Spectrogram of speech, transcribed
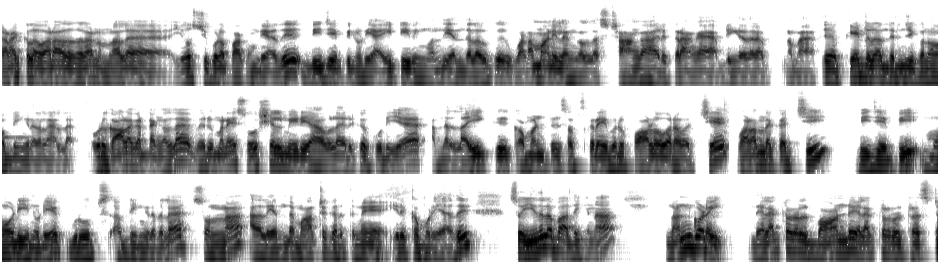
கணக்கில் வராததெல்லாம் நம்மளால் யோசிச்சு கூட பார்க்க முடியாது. பிஜேபியினுடைய ஐடி விங் வந்து எந்த அளவுக்கு வட மாநிலங்களில் ஸ்ட்ராங்காக இருக்கிறாங்க அப்படிங்கிறத நம்ம கேட்டு தான் தெரிஞ்சுக்கணும் அப்படிங்கிறதெல்லாம் இல்லை. ஒரு காலகட்டங்களில் வெறுமனே சோஷியல் மீடியாவில் இருக்கக்கூடிய அந்த லைக்கு கமெண்ட்டு சப்ஸ்கிரைபரு ஃபாலோவரை வச்சு வளர்ந்த கட்சி பிஜேபி மோடியினுடைய குரூப்ஸ் அப்படிங்கிறதுல சொன்னால் அதில் எந்த மாற்று கருத்துமே இருக்க முடியாது. ஸோ இதில் பார்த்தீங்கன்னா நன்கொடை இந்த எலக்ட்ரல் பாண்டு எலக்ட்ரல் ட்ரஸ்ட்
